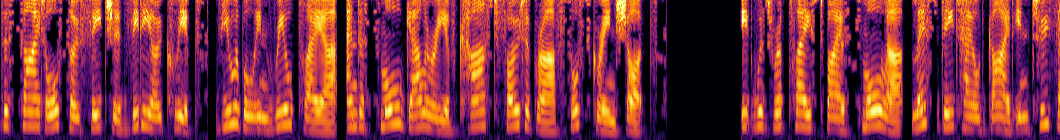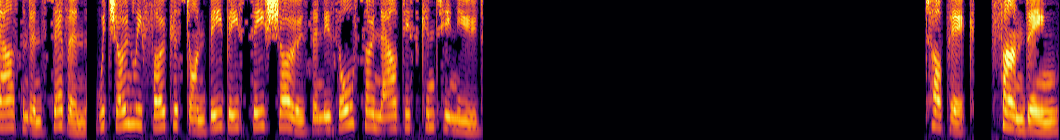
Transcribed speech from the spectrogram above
The site also featured video clips, viewable in RealPlayer, and a small gallery of cast photographs or screenshots. It was replaced by a smaller, less detailed guide in 2007, which only focused on BBC shows and is also now discontinued. Topic: Funding.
